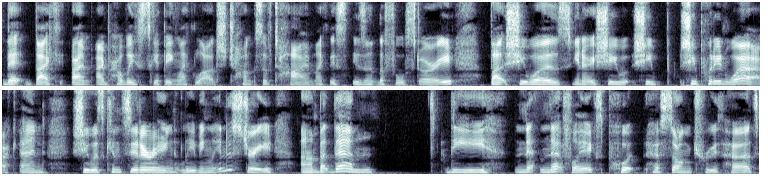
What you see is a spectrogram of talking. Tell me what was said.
that like I'm I'm probably skipping like large chunks of time. Like this isn't the full story. But she was you know she she she put in work and she was considering leaving the industry. Um but then the Net- Netflix put her song Truth Hurts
